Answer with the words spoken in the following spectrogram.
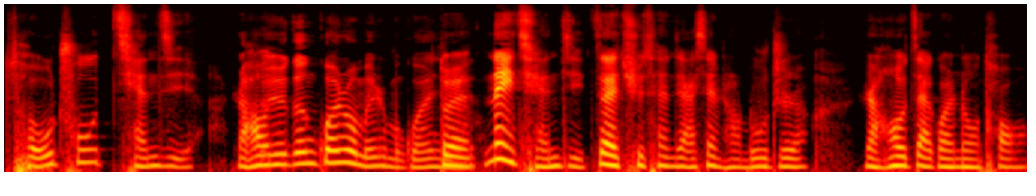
投出前几，然后我觉得跟观众没什么关系。对，那前几再去参加现场录制，然后再观众投，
